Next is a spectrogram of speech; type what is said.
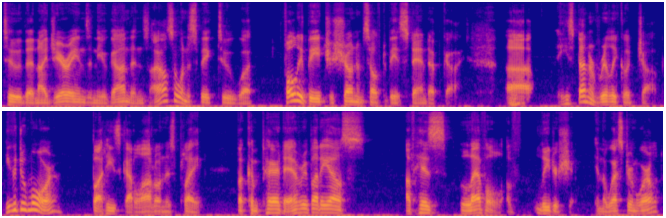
to the Nigerians and the Ugandans. I also want to speak to what Foley Beach has shown himself to be a stand-up guy. Uh, he's done a really good job. He could do more, but he's got a lot on his plate. But compared to everybody else of his level of leadership in the Western world,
